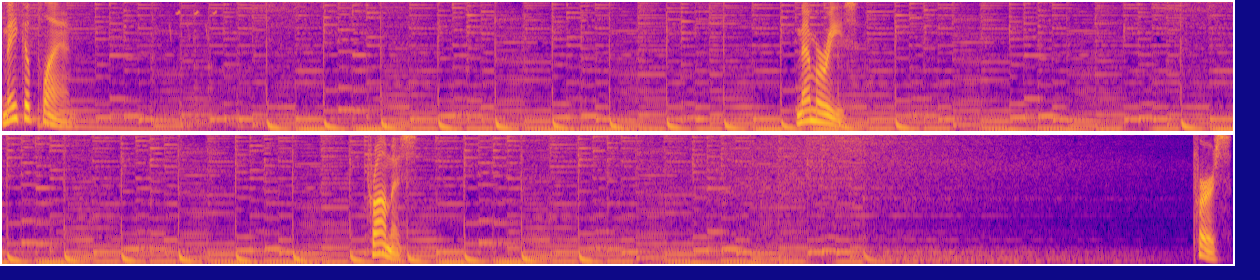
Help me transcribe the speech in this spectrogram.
Make a plan. Memories. Promise. Purse.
